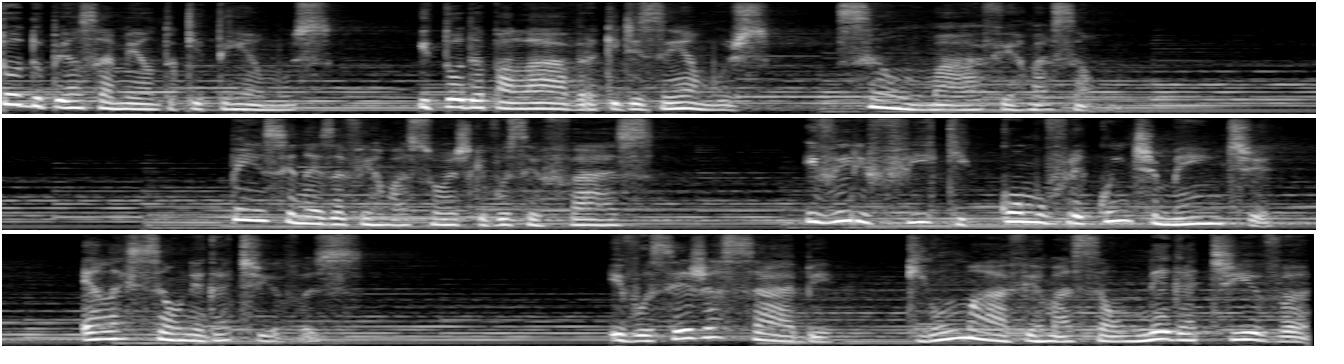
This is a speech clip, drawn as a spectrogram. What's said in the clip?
Todo pensamento que temos e toda palavra que dizemos são uma afirmação. Pense nas afirmações que você faz e verifique como frequentemente elas são negativas. E você já sabe que uma afirmação negativa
